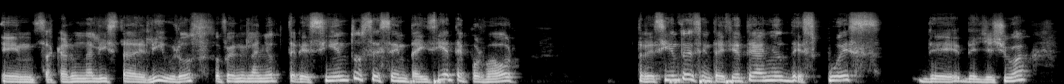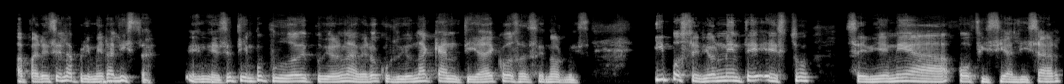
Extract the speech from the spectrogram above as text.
en sacar una lista de libros. Eso fue en el año 367, por favor. 367 años después de, de Yeshua aparece la primera lista. En ese tiempo pudo, pudieron haber ocurrido una cantidad de cosas enormes. Y posteriormente esto se viene a oficializar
